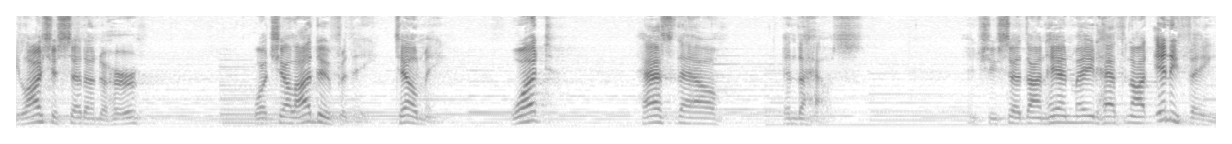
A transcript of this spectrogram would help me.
Elisha said unto her, What shall I do for thee? Tell me, what hast thou in the house? And she said, Thine handmaid hath not anything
